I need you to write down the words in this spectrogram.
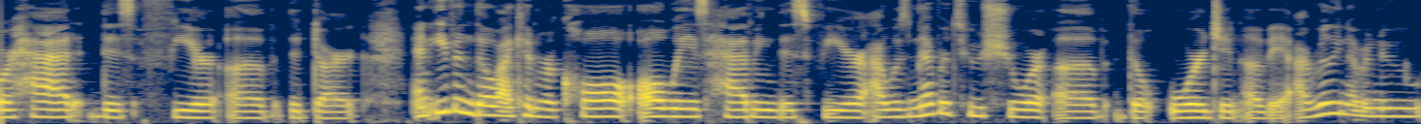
or had this fear of the dark. And even though I can recall always having this fear, I was never too sure of the origin of it. I really never knew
